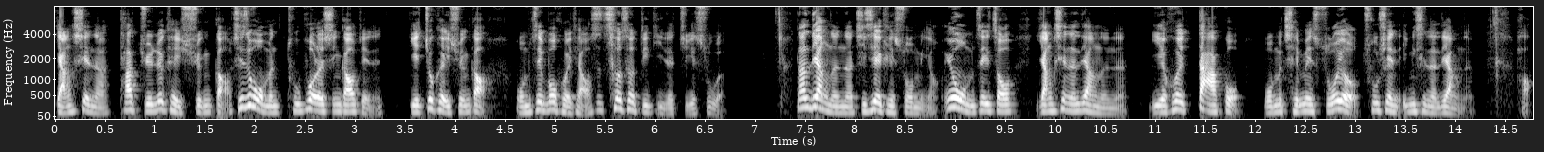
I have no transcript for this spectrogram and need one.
阳线呢，它绝对可以宣告，其实我们突破了新高点，也就可以宣告我们这波回调是彻彻底底的结束了。那量能呢，其实也可以说明哦，因为我们这一周阳线的量能呢，也会大过。我们前面所有出现阴线的量能，好，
